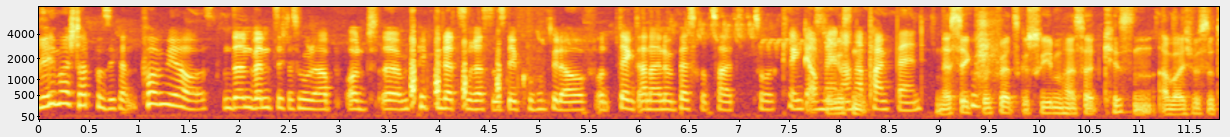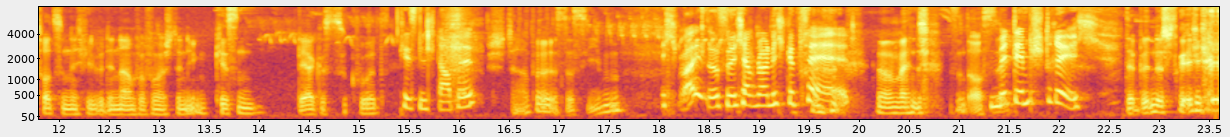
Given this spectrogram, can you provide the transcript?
Bremer Stadtmusikern, von mir aus. Und dann wendet sich das Huhn ab und ähm, pickt den letzten Rest des Lebkuchens wieder auf und denkt an eine bessere Zeit zurück. Klingt auch mehr nach einer ein- Punkband. Nessig rückwärts geschrieben heißt halt Kissen, aber ich wüsste trotzdem nicht, wie wir den Namen vervollständigen. Kissenberg ist zu kurz. Kissenstapel. Stapel, ist das sieben? Ich weiß es, ich habe noch nicht gezählt. Moment, das sind auch sechs. Mit dem Strich. Der Bindestrich.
